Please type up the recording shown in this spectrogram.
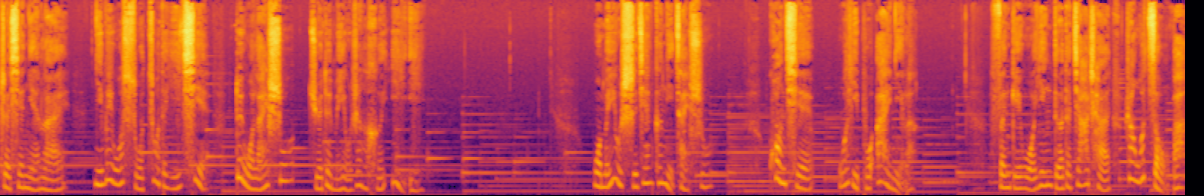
这些年来，你为我所做的一切，对我来说绝对没有任何意义。我没有时间跟你再说，况且我已不爱你了。分给我应得的家产，让我走吧。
